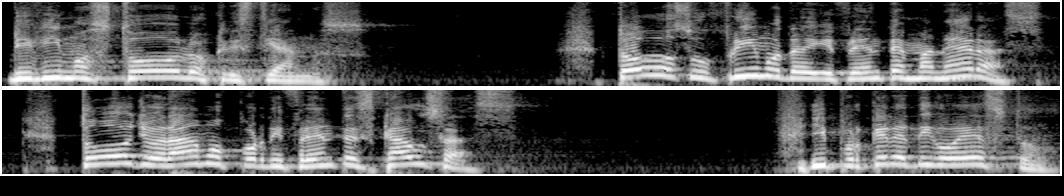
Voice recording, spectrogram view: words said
vivimos todos los cristianos. Todos sufrimos de diferentes maneras. Todos lloramos por diferentes causas. ¿Y por qué les digo esto?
